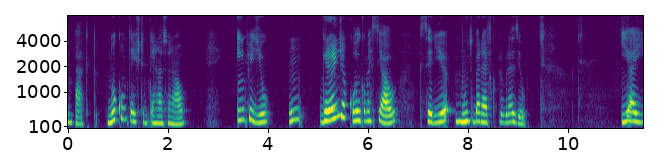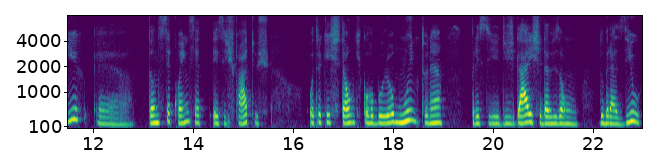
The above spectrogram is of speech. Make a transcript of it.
impacto no contexto internacional impediu um grande acordo comercial que seria muito benéfico para o Brasil. E aí, é, dando sequência a esses fatos, outra questão que corroborou muito, né, para esse desgaste da visão do Brasil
